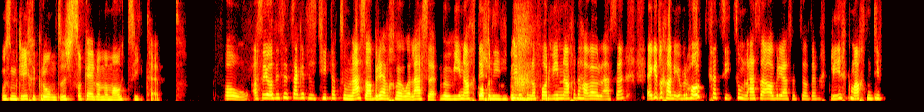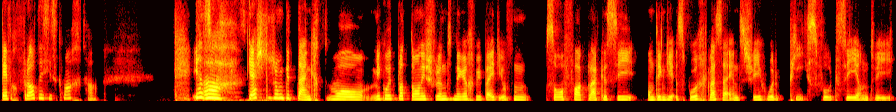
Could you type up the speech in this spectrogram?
Aus dem gleichen Grund. Das ist so geil, wenn man mal Zeit hat. Voll. Also ich wollte jetzt nicht sagen, dass ich Zeit habe zum Lesen, aber ich einfach wollte lesen, weil Weihnachten ist Oder- und ich die Bücher noch vor Weihnachten habe lesen. Eigentlich habe ich überhaupt keine Zeit zum Lesen, aber ich habe es jetzt halt einfach gleich gemacht und ich bin einfach froh, dass ich es gemacht habe. Ich habe Ah, gestern schon gedacht, wo mein gut platonischer Freund und ich wie beide auf dem Sofa gelegen sind und irgendwie ein Buch gelesen haben. Es war wie peaceful und wie...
